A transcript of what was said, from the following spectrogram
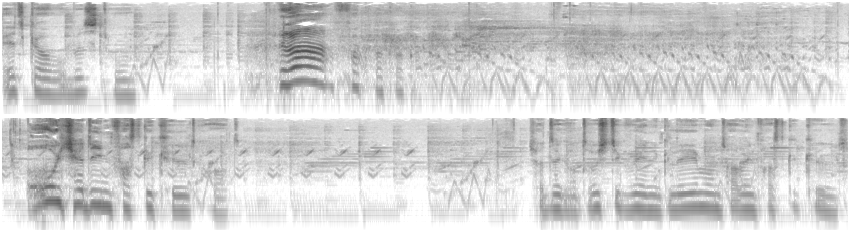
Edgar, wo bist du? Ah, fuck, fuck, fuck. Oh, ich hätte ihn fast gekillt gerade. Ich hatte gerade richtig wenig Leben und habe ihn fast gekillt.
